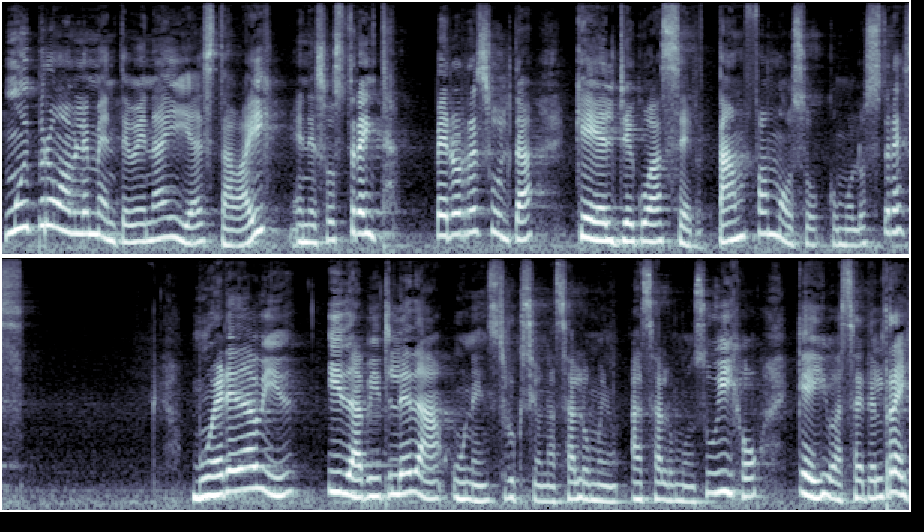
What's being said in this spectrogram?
Muy probablemente Benaía estaba ahí, en esos 30, pero resulta que él llegó a ser tan famoso como los tres. Muere David y David le da una instrucción a Salomón, su hijo, que iba a ser el rey.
